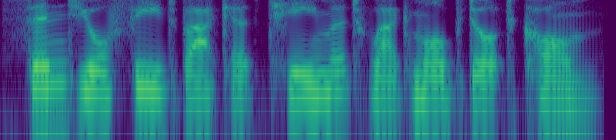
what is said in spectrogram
Send your feedback at team at wagmob.com.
